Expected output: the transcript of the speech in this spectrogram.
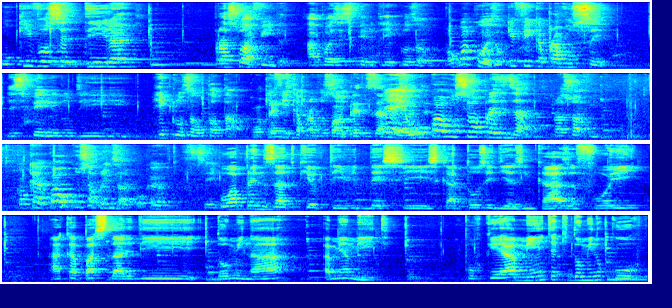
o que você tira para sua vida após esse período de reclusão? Alguma coisa, o que fica para você desse período de reclusão total? O, que fica para você? Qual aprendizado? É, o, qual o seu aprendizado para sua vida? Qualquer, qual o seu aprendizado? Qualquer, o aprendizado que eu tive desses 14 dias em casa foi a capacidade de dominar a minha mente. Porque a mente é que domina o corpo.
